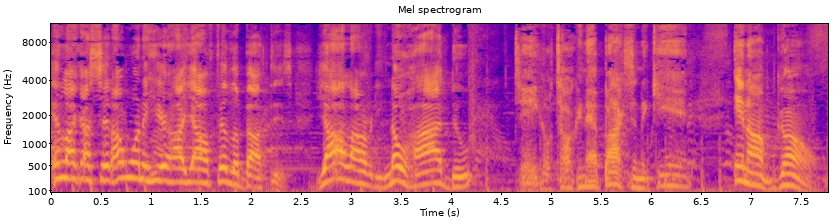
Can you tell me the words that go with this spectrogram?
And like I said, I want to hear how y'all feel about this. Y'all already know how I do. There you go, talking that boxing again. And I'm gone.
